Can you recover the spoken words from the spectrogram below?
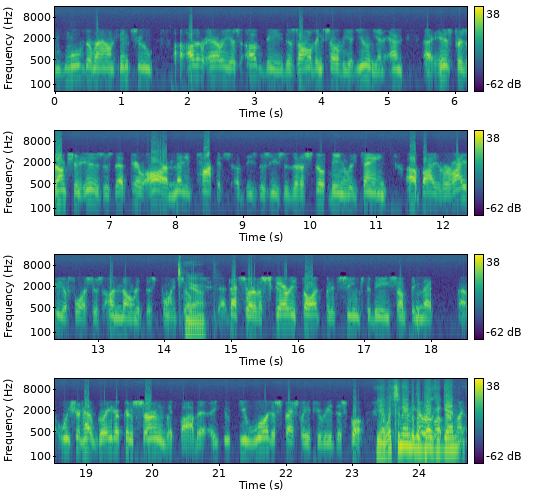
moved around into uh, other areas of the dissolving Soviet Union, and uh, his presumption is is that there are many pockets of these diseases that are still being retained uh, by a variety of forces unknown at this point. So yeah. th- that's sort of a scary thought, but it seems to be something that uh, we should have greater concern with, Bob. Uh, you, you, would, especially if you read this book. Yeah, what's the name and of the, book, book again? Like,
